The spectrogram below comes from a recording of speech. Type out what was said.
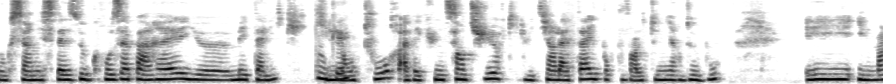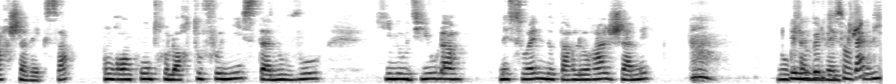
Donc c'est un espèce de gros appareil euh, métallique qui l'entoure avec une ceinture qui lui tient la taille pour pouvoir le tenir debout. Et il marche avec ça. On rencontre l'orthophoniste à nouveau qui nous dit oula, mais Soen ne parlera jamais. Donc Les la qui nouvelle claque. s'enchaînent.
